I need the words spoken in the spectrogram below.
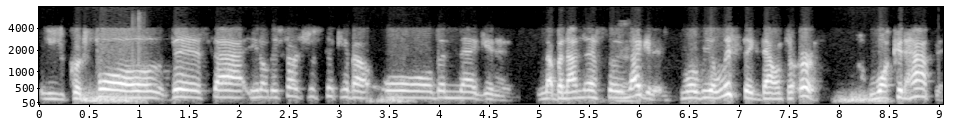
You could fall. This, that. You know, they start just thinking about all the negative, no, but not necessarily Yeah. negative. More realistic, down to earth. What could happen?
